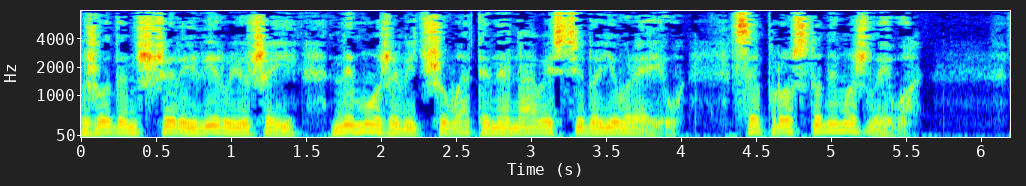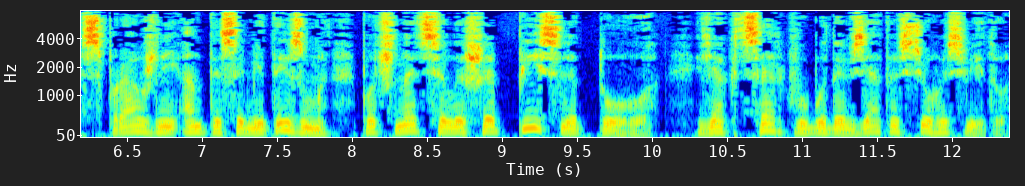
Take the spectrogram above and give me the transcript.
Жоден щирий віруючий не може відчувати ненависті до євреїв. Це просто неможливо. Справжній антисемітизм почнеться лише після того, як церкву буде взято з цього світу.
